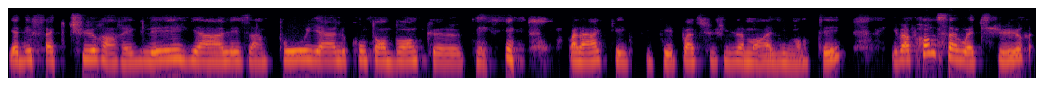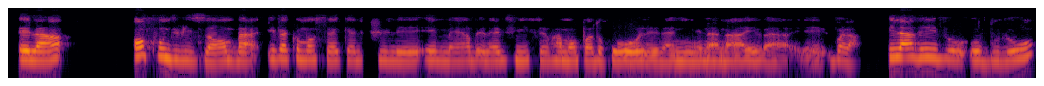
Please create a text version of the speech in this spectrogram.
il y a des factures à régler, il y a les impôts, il y a le compte en banque euh, voilà, qui n'est pas suffisamment alimenté. Il va prendre sa voiture et là, en conduisant, bah, il va commencer à calculer et merde, la vie, c'est vraiment pas drôle, et la nana, et, va, et voilà. Il arrive au boulot,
